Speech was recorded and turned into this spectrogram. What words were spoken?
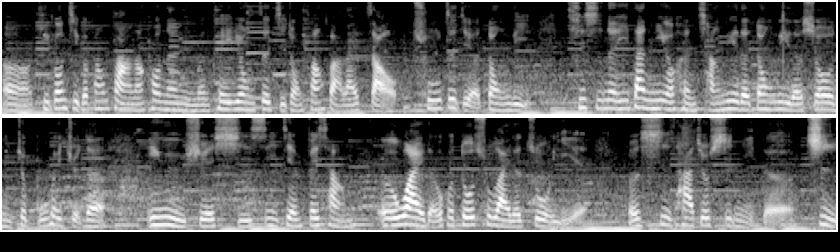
呃提供几个方法，然后呢，你们可以用这几种方法来找出自己的动力。其实呢，一旦你有很强烈的动力的时候，你就不会觉得英语学习是一件非常额外的或多出来的作业。而是它就是你的置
